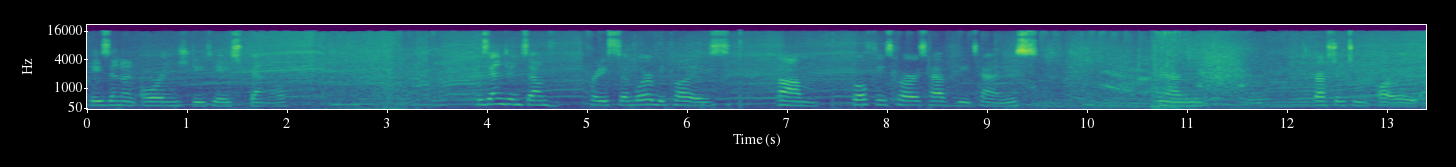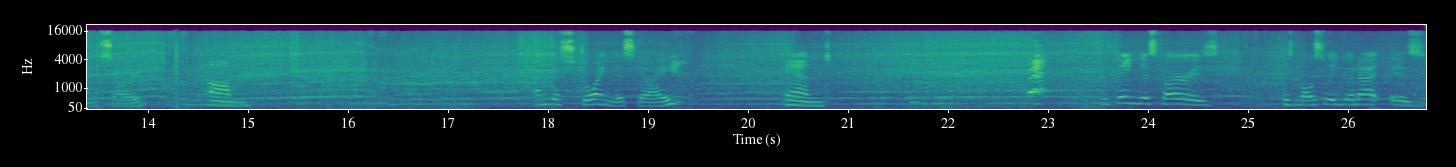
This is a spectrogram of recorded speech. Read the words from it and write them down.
He's in an orange GTA Spano. His engine sounds pretty similar because um, both these cars have V10s. And crashed into R8, I'm sorry. Um, I'm destroying this guy. And the thing this car is is mostly good at is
